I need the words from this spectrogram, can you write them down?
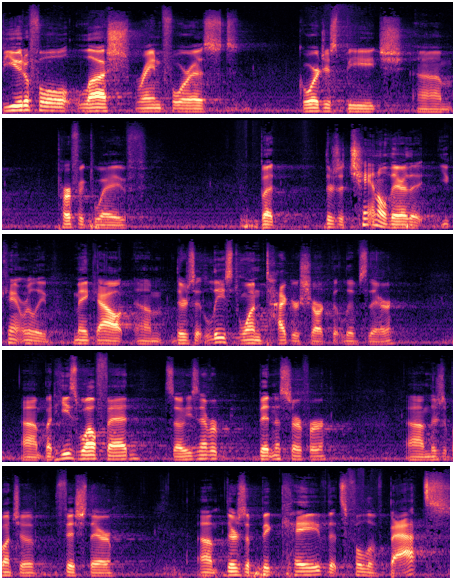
Beautiful, lush rainforest, gorgeous beach, um, perfect wave. But there's a channel there that you can't really make out. Um, there's at least one tiger shark that lives there. Uh, but he's well fed, so he's never bitten a surfer. Um, there's a bunch of fish there. Um, there's a big cave that's full of bats,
